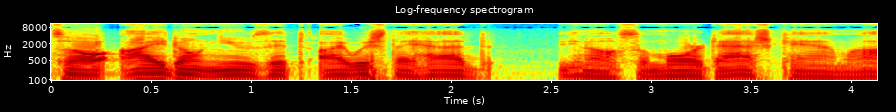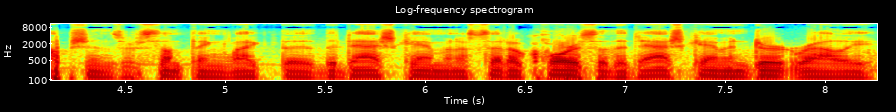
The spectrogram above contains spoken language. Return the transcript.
so I don't use it. I wish they had you know some more dash cam options or something like the the dash cam in Assetto Corsa, the dash cam in Dirt Rally,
